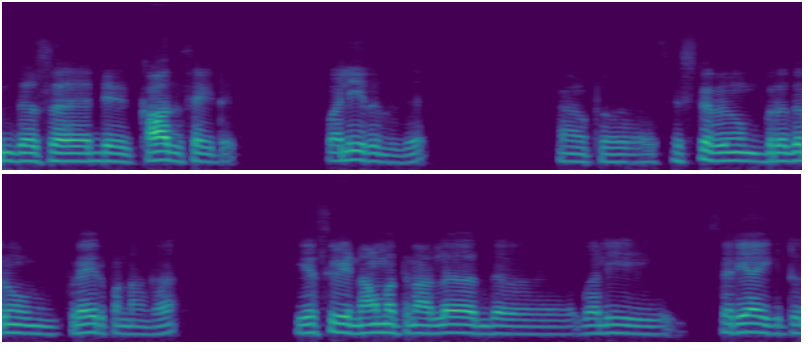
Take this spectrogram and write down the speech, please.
இந்த சைடு காது சைடு வலி இருந்தது. அப்போ சிஸ்டரும் பிரதரும் ப்ரேயர் பண்ணாங்க. இயேசுவை நாமத்தினால அந்த வலி சரியாகிக்கிட்டு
